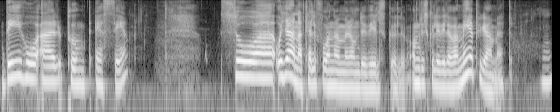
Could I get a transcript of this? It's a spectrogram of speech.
dhr.se. Så, och gärna telefonnummer om du, vill, skulle, om du skulle vilja vara med i programmet. Mm.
